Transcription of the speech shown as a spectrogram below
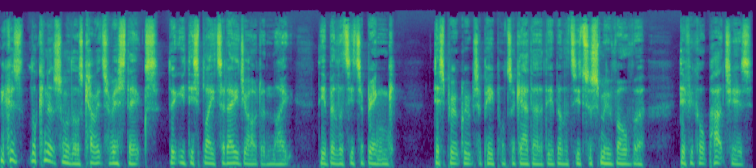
Because looking at some of those characteristics that you display today, Jordan, like the ability to bring disparate groups of people together, the ability to smooth over difficult patches,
